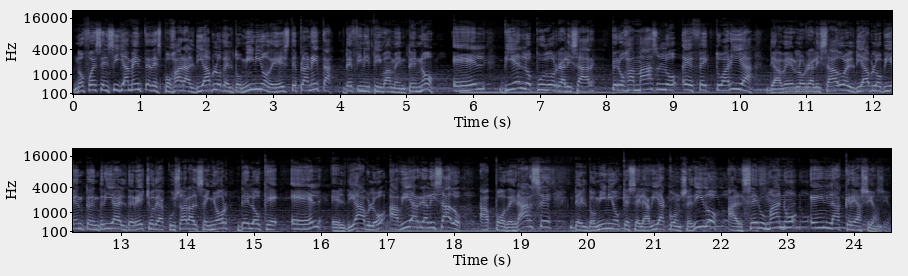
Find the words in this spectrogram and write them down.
no fue sencillamente despojar al diablo del dominio de este planeta, definitivamente no. Él bien lo pudo realizar pero jamás lo efectuaría. De haberlo realizado, el diablo bien tendría el derecho de acusar al Señor de lo que él, el diablo, había realizado, apoderarse del dominio que se le había concedido al ser humano en la creación.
